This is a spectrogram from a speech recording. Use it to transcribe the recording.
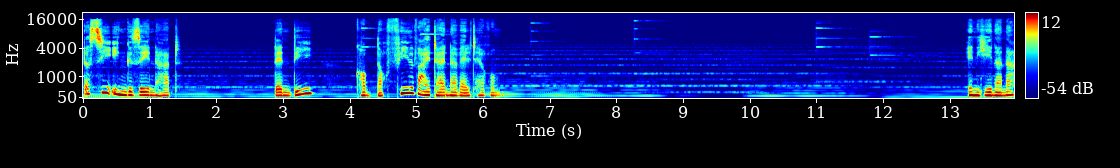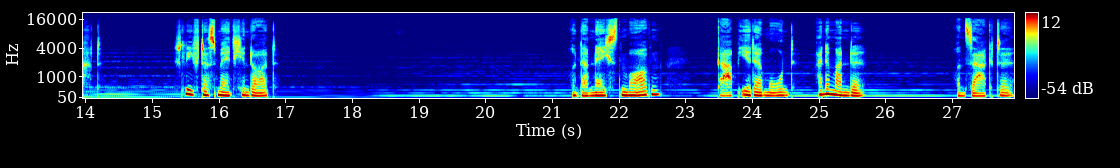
dass sie ihn gesehen hat. Denn die kommt noch viel weiter in der Welt herum. In jener Nacht schlief das Mädchen dort. Und am nächsten Morgen gab ihr der Mond eine Mandel und sagte,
